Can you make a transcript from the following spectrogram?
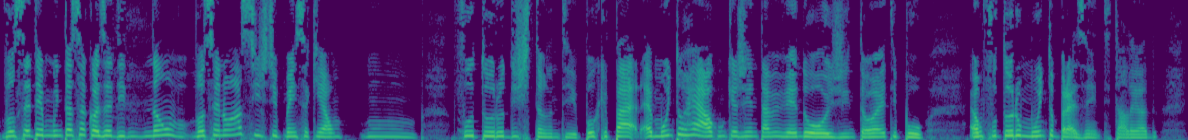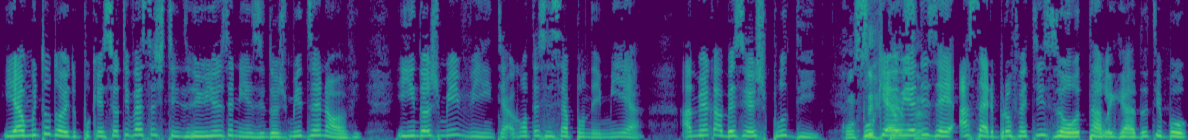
você tem muito essa coisa de não. Você não assiste e pensa que é um, um futuro distante. Porque é muito real com o que a gente tá vivendo hoje. Então é tipo. É um futuro muito presente, tá ligado? E é muito doido, porque se eu tivesse assistido Years and Years em 2019 e em 2020 acontecesse a pandemia, a minha cabeça ia explodir. Com Porque eu ia dizer, a série profetizou, tá ligado? Tipo,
